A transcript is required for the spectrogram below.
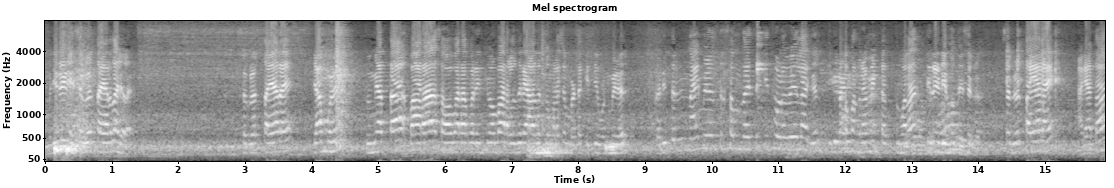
म्हणजे रेडी सगळं तयार झालेलं आहे. सगळं तयार आहे. त्यामुळे तुम्ही आता बारा सव्वा बारापर्यंत किंवा बाराला जरी आला तर तुम्हाला शंभर टक्के जेवण मिळेल. कधी तर नाही मिळेल तर समजायचं की थोडा वेळ लागेल. दहा पंधरा मिनिटात तुम्हाला ते रेडी होते सगळं. सगळं तयार आहे. आणि आता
